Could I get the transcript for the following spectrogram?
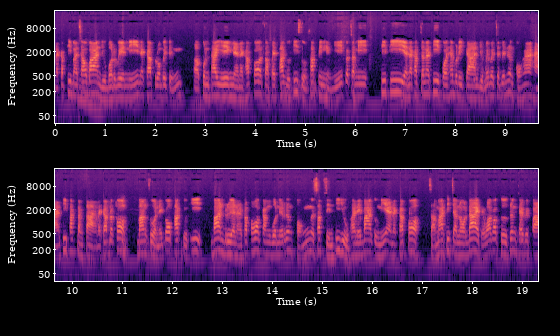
นะครับที่มาเช่าบ้านอยู่บริเวณนี้นะครับรวมไปถึงคนไทยเองเนี่ยนะครับก็จะไปพักอยู่ที่ศูนย์พักพิงแห่งนี้ ก็จะมีพี่ๆนะครับเจ้าหน้าที่คอยให้บริการอยู่ไม่ว่าจะเป็นเรื่องของอาหารที่พักต่างๆนะครับแล้วก็บางส่วนเนี่ยก็พักอยู่ที่บ้านเรือนนะครับเพราะว่ากังวลในเรื่องของทรัพย์สินที่อยู่ภายในบ้านตรงนี้นะครับก็สามารถที่จะนอนได้ แต่ว่าก็คือเครื่องใช้ไฟฟ้า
